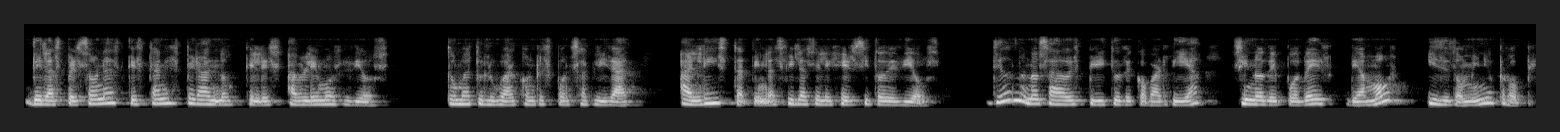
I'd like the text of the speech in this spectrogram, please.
de las personas que están esperando que les hablemos de Dios. Toma tu lugar con responsabilidad. Alístate en las filas del ejército de Dios. Dios no nos ha dado espíritu de cobardía, sino de poder, de amor y de dominio propio.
